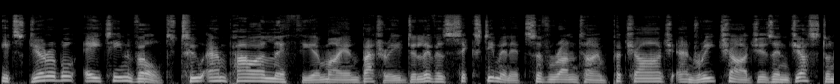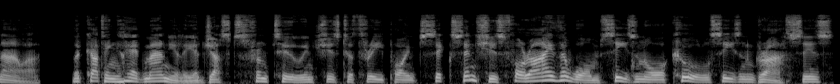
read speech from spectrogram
Its durable 18-volt 2-amp-hour lithium-ion battery delivers 60 minutes of runtime per charge and recharges in just an hour. The cutting head manually adjusts from 2 inches to 3.6 inches for either warm season or cool season grasses,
